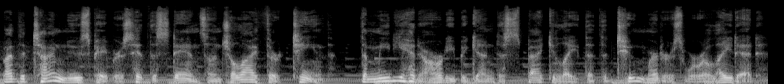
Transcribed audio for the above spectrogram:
By the time newspapers hit the stands on July 13th, the media had already begun to speculate that the two murders were related.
